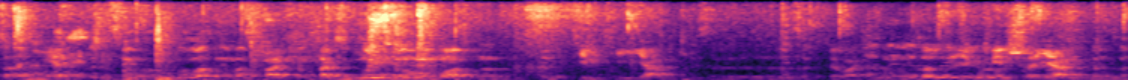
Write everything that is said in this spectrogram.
та ні, цим болотним асфальтом так сплошну не можна. Це тільки ямки за- закривати. Ну теж як більша ямка, то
